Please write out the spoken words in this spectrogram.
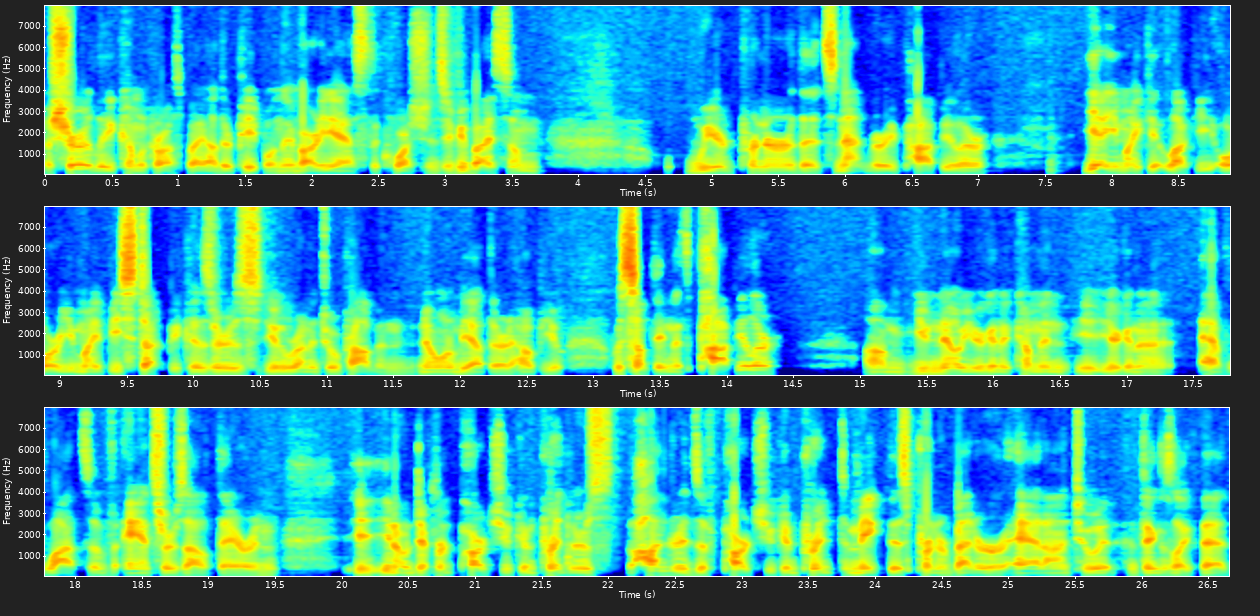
assuredly come across by other people and they've already asked the questions. If you buy some weird printer that's not very popular, yeah, you might get lucky or you might be stuck because there's you'll run into a problem and no one will be out there to help you. With something that's popular, um, you know you're going to come in, you're going to have lots of answers out there and you know different parts you can print. There's hundreds of parts you can print to make this printer better or add on to it and things like that.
